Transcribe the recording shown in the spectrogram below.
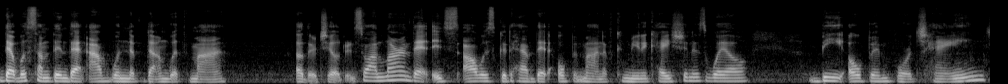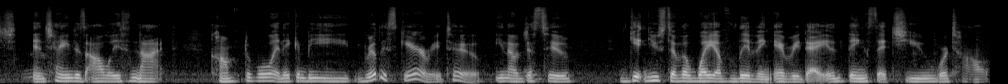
that was something that I wouldn't have done with my other children. So I learned that it's always good to have that open mind of communication as well. Be open for change, and change is always not comfortable and it can be really scary too. You know, just to get used to the way of living every day and things that you were taught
